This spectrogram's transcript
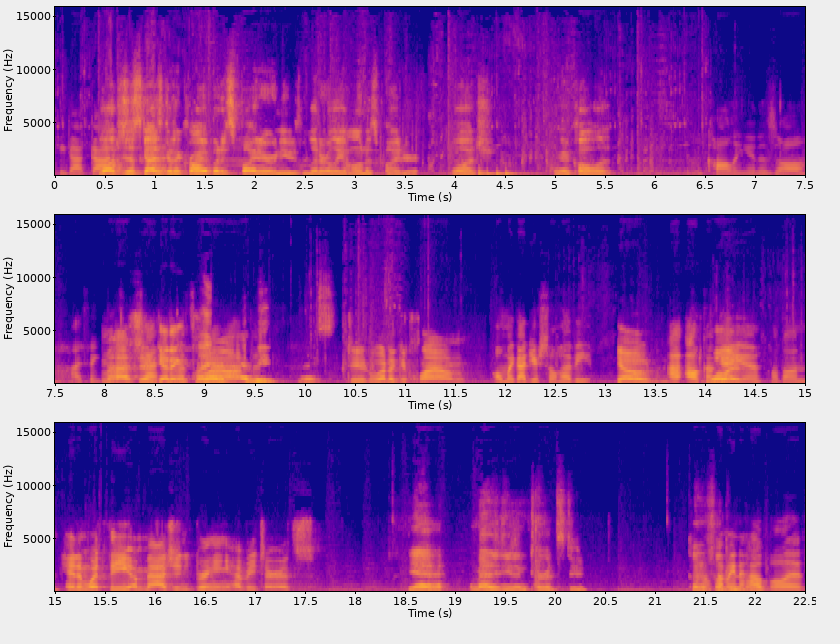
He got got. Watch, this guy's gonna cry about a spider when he was literally on a spider. Watch. I'm gonna call it. calling it as all. I think. that's Imagine exactly getting what's gonna you're Wow. happen. heavy. Nice. Dude, what a good clown. Oh my god, you're so heavy. Yo, I- I'll come Bullet. get you. Hold on. hit him with the imagine bringing heavy turrets. Yeah. Imagine using turrets, dude. Kind I'm coming to help well. Bullet.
